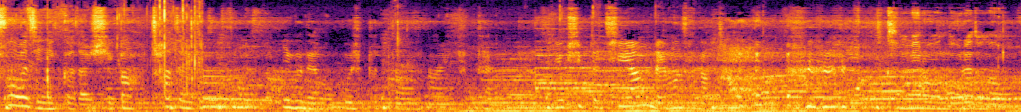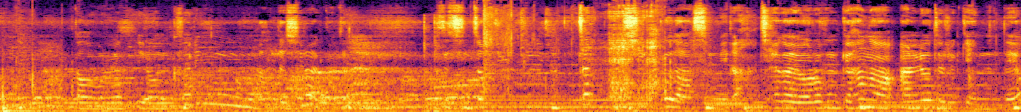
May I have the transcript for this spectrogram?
추워지니까 날씨가 차들고 이거 내가 먹고 싶었던 아이스크림. 60대 취향 레몬 생강차. 감미로운 노래도 나오고. 나 원래 이런 크림 라떼 싫어했거든. 그래서 진짜 진짜 씻고 나왔습니다. 제가 여러분께 하나 알려드릴 게 있는데요.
